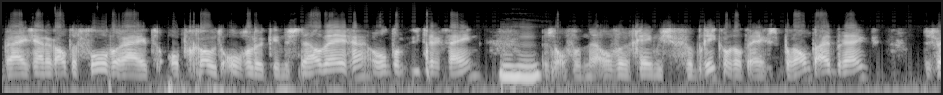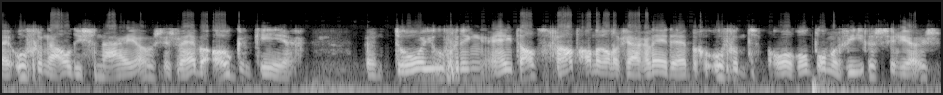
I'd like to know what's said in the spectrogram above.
wij zijn ook altijd voorbereid op grote ongelukken in de snelwegen rondom Utrecht heen. Mhm. Dus of een, of een chemische fabriek, of dat er ergens brand uitbreekt. Dus wij oefenen al die scenario's. Dus we hebben ook een keer een trooioefening, heet dat, gehad. Anderhalf jaar geleden hebben we geoefend rondom een virus, serieus.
